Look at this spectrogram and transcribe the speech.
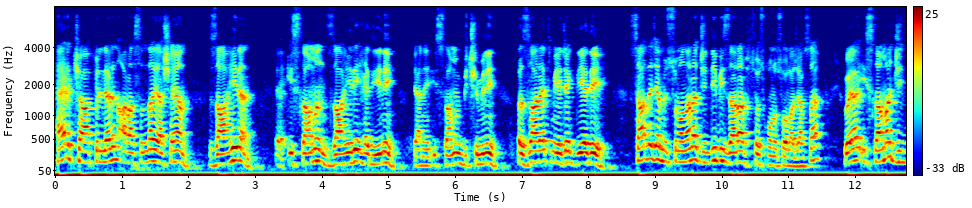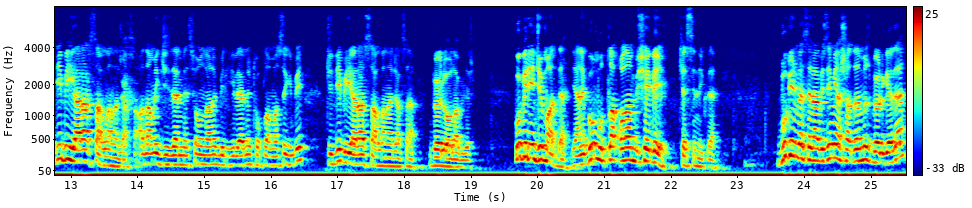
her kafirlerin arasında yaşayan zahiren e, İslam'ın zahiri hediyini yani İslam'ın biçimini ızhar etmeyecek diye değil. Sadece Müslümanlara ciddi bir zarar söz konusu olacaksa veya İslam'a ciddi bir yarar sağlanacaksa, adamın gizlenmesi, onların bilgilerini toplaması gibi ciddi bir yarar sağlanacaksa böyle olabilir. Bu birinci madde. Yani bu mutlak olan bir şey değil kesinlikle. Bugün mesela bizim yaşadığımız bölgede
